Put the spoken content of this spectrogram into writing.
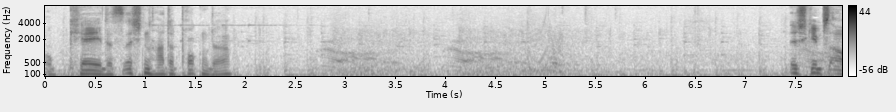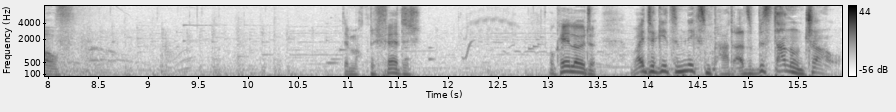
Okay, das ist echt ein harter Brocken da. Ich geb's auf. Der macht mich fertig. Okay, Leute. Weiter geht's im nächsten Part. Also bis dann und ciao.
